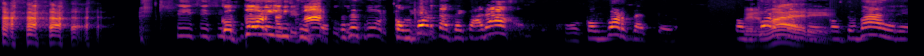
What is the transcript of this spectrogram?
sí, sí, sí. Compórtate. Marco, Entonces, compórtate. compórtate, carajo, compórtate. Pero Compórtate madre. con tu madre,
